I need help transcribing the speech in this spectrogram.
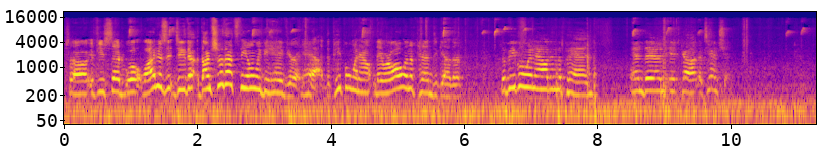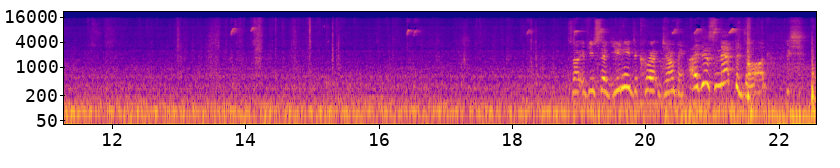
So if you said, well, why does it do that? I'm sure that's the only behavior it had. The people went out, they were all in a pen together. The people went out in the pen, and then it got attention. So if you said you need to correct jumping, I just met the dog.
